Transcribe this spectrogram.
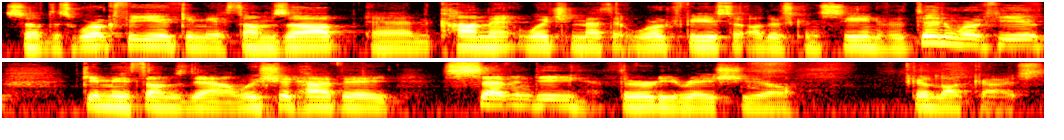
So if this worked for you, give me a thumbs up and comment which method worked for you so others can see. And if it didn't work for you, give me a thumbs down. We should have a 70-30 ratio. Good luck, guys.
